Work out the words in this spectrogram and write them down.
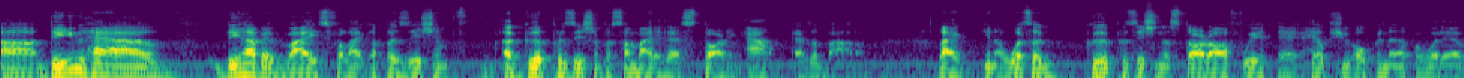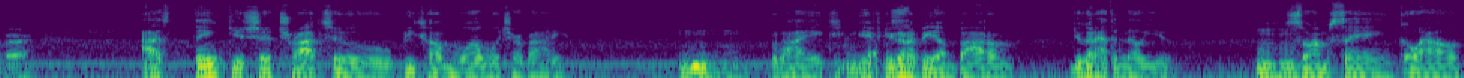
uh, do you have do you have advice for like a position, a good position for somebody that's starting out as a bottom? Like, you know, what's a good position to start off with that helps you open up or whatever? I think you should try to become one with your body. Mm. Like, That if you're gonna be a bottom, you're gonna have to know you. Mm-hmm. So I'm saying, go out,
